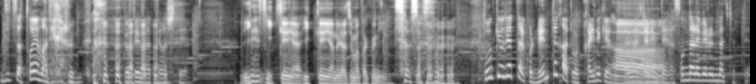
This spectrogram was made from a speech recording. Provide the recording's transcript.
実は富山でやる予定になってまして。一軒家一軒家の矢島宅に。そうそうそう。東京でやったらこれレンタカーとか借りなきゃダメなんじゃねみたいなそんなレベルになっちゃって、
